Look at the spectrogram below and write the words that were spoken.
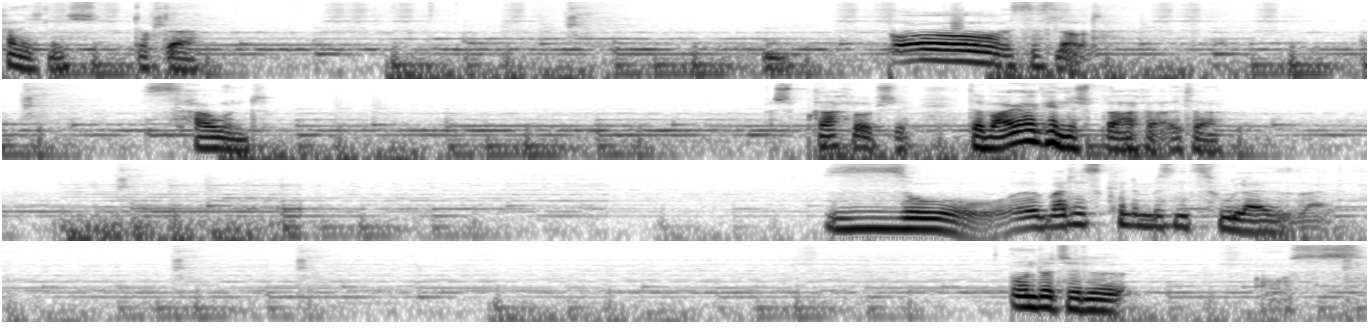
Kann ich nicht. Doch da. Boah, ist das laut. Sound. Sprachlautstärke. Da war gar keine Sprache, Alter. So, warte, es könnte ein bisschen zu leise sein. Untertitel aus.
